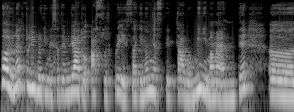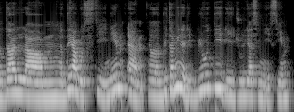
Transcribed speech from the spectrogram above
Poi un altro libro che mi è stato inviato a sorpresa, che non mi aspettavo minimamente, eh, dalla um, De Agostini, è uh, Vitamine di Beauty di Giulia Sinisi.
